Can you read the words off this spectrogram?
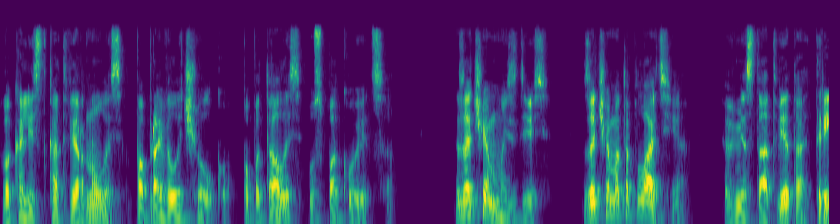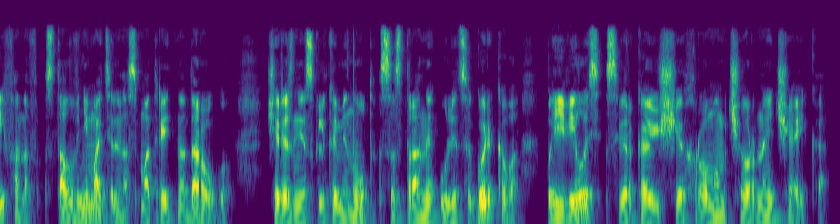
Вокалистка отвернулась, поправила челку, попыталась успокоиться. «Зачем мы здесь? Зачем это платье?» Вместо ответа Трифонов стал внимательно смотреть на дорогу. Через несколько минут со стороны улицы Горького появилась сверкающая хромом черная чайка.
